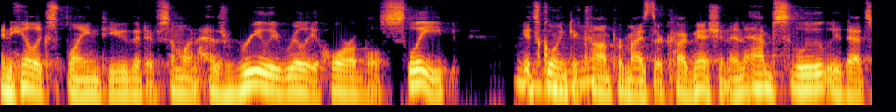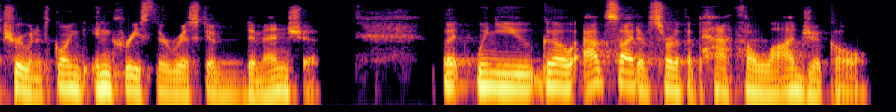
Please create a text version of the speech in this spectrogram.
and he'll explain to you that if someone has really, really horrible sleep, mm-hmm. it's going to mm-hmm. compromise their cognition. And absolutely that's true. And it's going to increase their risk of dementia. But when you go outside of sort of the pathological,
